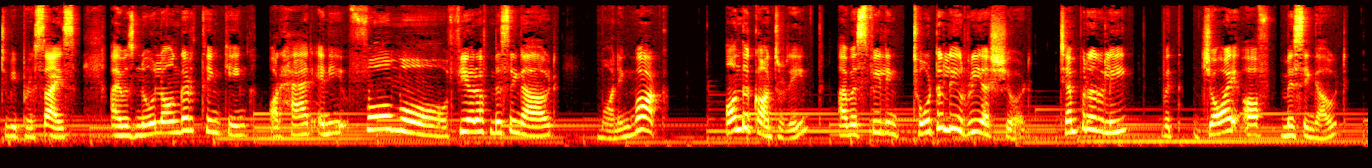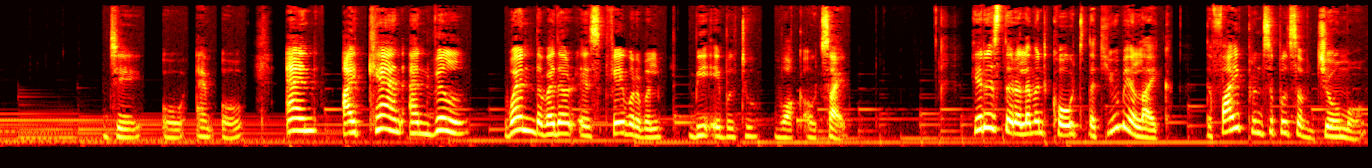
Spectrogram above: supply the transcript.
To be precise, I was no longer thinking or had any FOMO, fear of missing out, morning walk. On the contrary, I was feeling totally reassured, temporarily with joy of missing out, J O M O, and I can and will, when the weather is favorable, be able to walk outside. Here is the relevant quote that you may like the five principles of JOMO.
